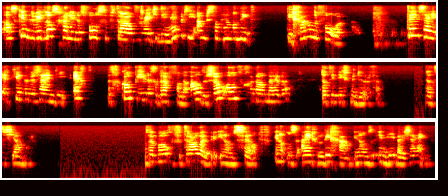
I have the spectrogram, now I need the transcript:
als kinderen weer losgaan in het volste vertrouwen, weet je, die hebben die angst dan helemaal niet. Die gaan ervoor. Tenzij er kinderen zijn die echt het gekopieerde gedrag van de ouder zo overgenomen hebben, dat die niks meer durven. Dat is jammer. We mogen vertrouwen hebben in onszelf, in ons eigen lichaam, in, ons, in wie wij zijn.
